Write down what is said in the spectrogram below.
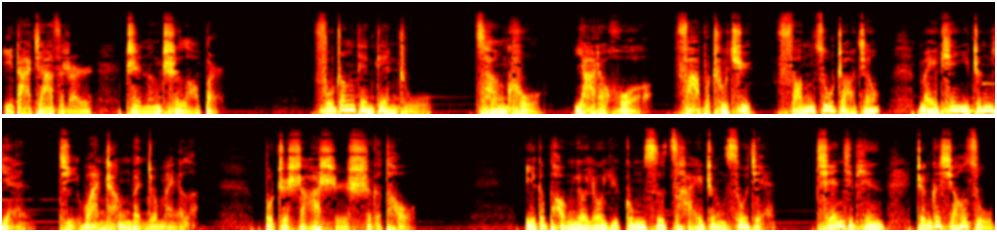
一大家子人只能吃老本儿。服装店店主，仓库压着货发不出去，房租照交，每天一睁眼几万成本就没了，不知啥时是个头。一个朋友由于公司财政缩减，前几天整个小组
